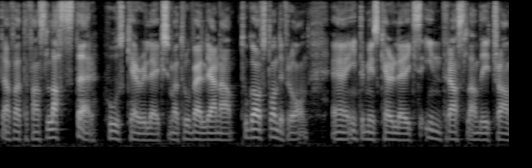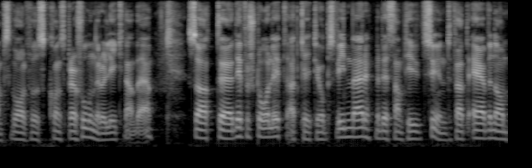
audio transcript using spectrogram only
därför att det fanns laster hos Carrie Lake som jag tror väljarna tog avstånd ifrån. Eh, inte minst Carrie Lakes intrasslande i Trumps valfuskkonspirationer och liknande. Så att eh, det är förståeligt att Katie Hobbs vinner, men det är samtidigt synd för att även om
